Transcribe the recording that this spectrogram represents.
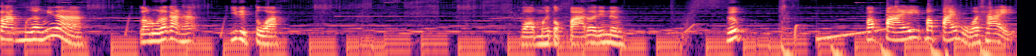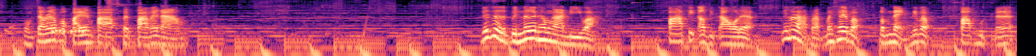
กลางเมืองนี่นะลองดูแล้วกันฮะยี่สิบตัววอร์มมือตกปลาด้วยนิดนึงฮึบ ปลาไปปลาไปผมว่าใช่ ผมจำได้ว่าปลาไปเป็นปลาเป็นปลาแม่น้ำนี่แต่สปินเนอร์ทำงานดีว่ะปลาติดเอาติดเอาเลยอะนี่ขนาดแบบไม่ใช่แบบตำแหน่งที่แบบปลาผุดนะเนี่ย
